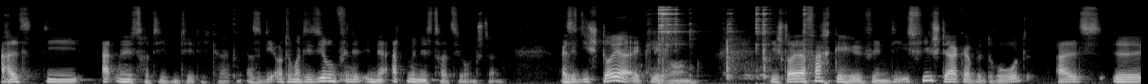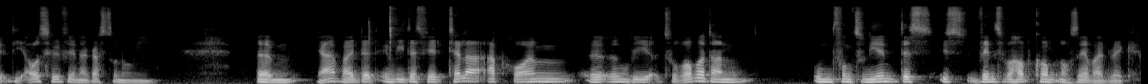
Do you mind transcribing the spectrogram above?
als die administrativen Tätigkeiten. Also die Automatisierung findet in der Administration statt. Also die Steuererklärung, die Steuerfachgehilfin, die ist viel stärker bedroht als äh, die Aushilfe in der Gastronomie. Ähm, ja, weil das irgendwie, dass wir Teller abräumen, äh, irgendwie zu Robotern umfunktionieren, das ist, wenn es überhaupt kommt, noch sehr weit weg.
